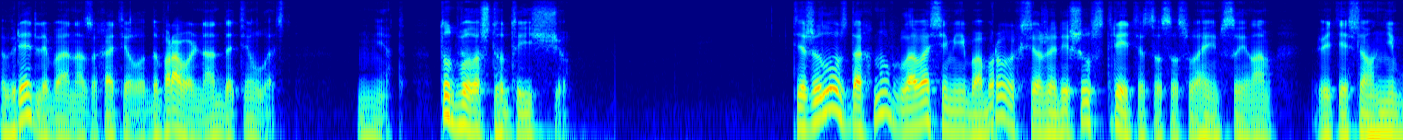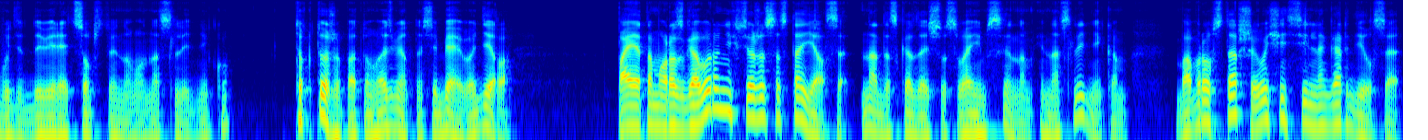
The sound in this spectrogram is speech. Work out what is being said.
Вряд ли бы она захотела добровольно отдать им власть. Нет, тут было что-то еще. Тяжело вздохнув, глава семьи Бобровых все же решил встретиться со своим сыном, ведь если он не будет доверять собственному наследнику, то кто же потом возьмет на себя его дело — Поэтому разговор у них все же состоялся. Надо сказать, что своим сыном и наследником Бобров-старший очень сильно гордился,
